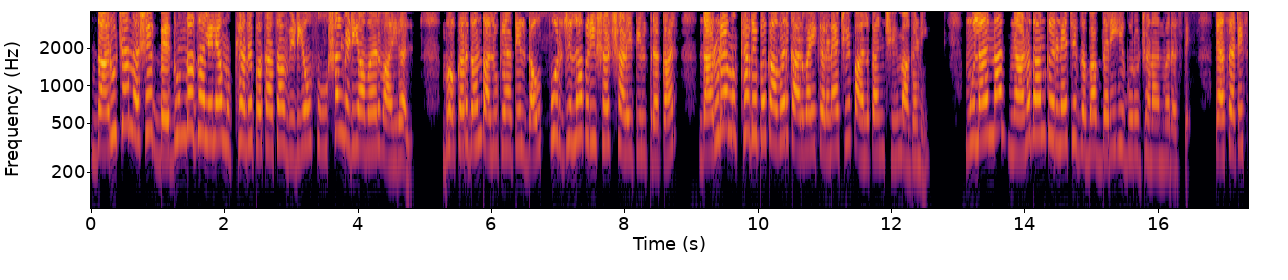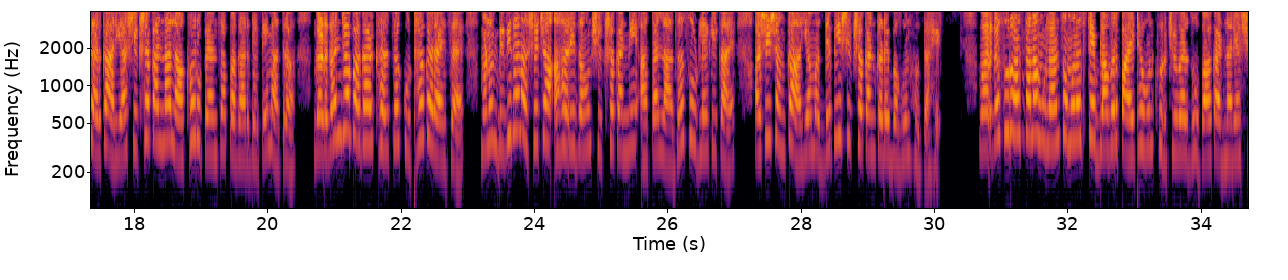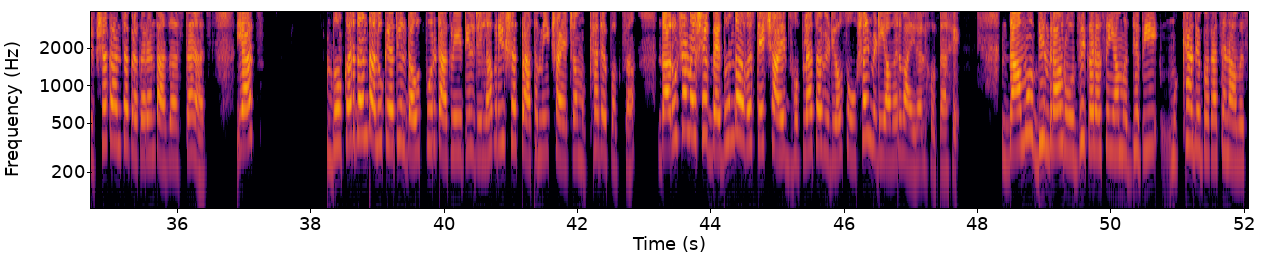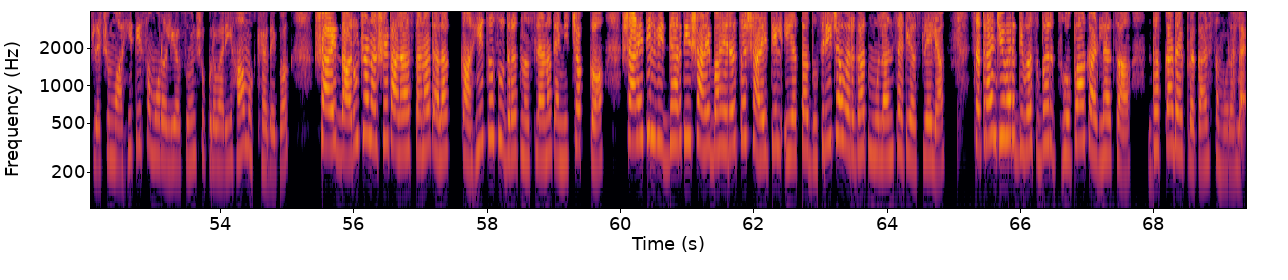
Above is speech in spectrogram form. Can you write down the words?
दारूच्या नशेत बेधुंद झालेल्या मुख्याध्यापकाचा व्हिडिओ सोशल मीडियावर व्हायरल. भोकरदन तालुक्यातील दाऊदपूर जिल्हा परिषद शाळेतील प्रकार दारुड्या मुख्याध्यापकावर कारवाई करण्याची पालकांची मागणी. मुलांना ज्ञानदान करण्याची जबाबदारी ही गुरुजनांवर असते. त्यासाठी सरकार या शिक्षकांना लाखो रुपयांचा पगार देते मात्र गडगंजा पगार खर्च कुठं करायचा आहे? म्हणून विविध नशेच्या आहारी जाऊन शिक्षकांनी आता लाजा सोडल्या की काय? अशी शंका या मद्यपी शिक्षकांकडे बघून होत आहे. वर्ग सुरू असताना मुलांसमोरच टेबलावर पाय ठेवून खुर्चीवर झोपा काढणाऱ्या शिक्षकांचं प्रकरण ताजं असतानाच याच भोकरदन तालुक्यातील दाऊदपूर टाकळी येथील जिल्हा परिषद प्राथमिक शाळेच्या मुख्याध्यापकचा दारूच्या नशेत बेधुंद अवस्थेत शाळेत झोपल्याचा व्हिडिओ सोशल मीडियावर व्हायरल होत आहे. दामू भीमराव रोझेकर असं या मध्यपी मुख्याध्यापकाचं नाव असल्याची माहिती समोर आली असून शुक्रवारी हा मुख्याध्यापक शाळेत दारूच्या नशेत आला असताना त्याला काहीच सुधरत नसल्यानं त्यांनी चक्क शाळेतील विद्यार्थी शाळेबाहेरच शाळेतील इयत्ता दुसरीच्या वर्गात मुलांसाठी असलेल्या सतरांजीवर दिवसभर झोपा काढल्याचा धक्कादायक प्रकार समोर आलाय.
